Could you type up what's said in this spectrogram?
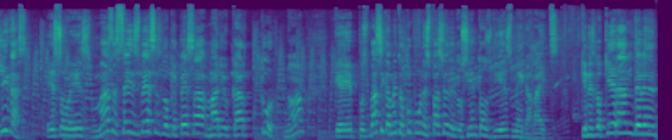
GB. Eso es más de 6 veces lo que pesa Mario Kart Tour, ¿no? Que pues básicamente ocupa un espacio de 210 megabytes. Quienes lo quieran deben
